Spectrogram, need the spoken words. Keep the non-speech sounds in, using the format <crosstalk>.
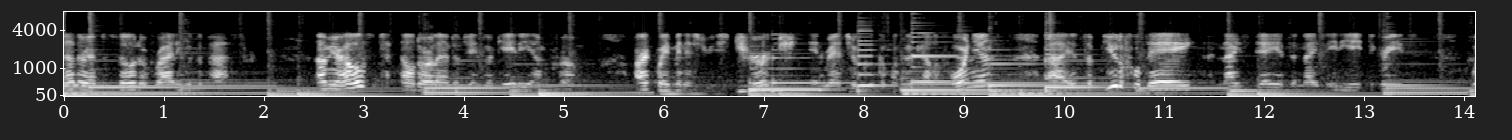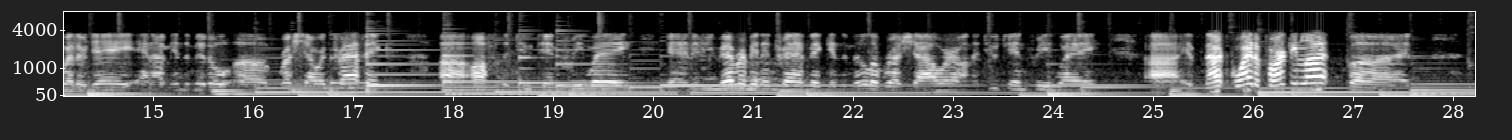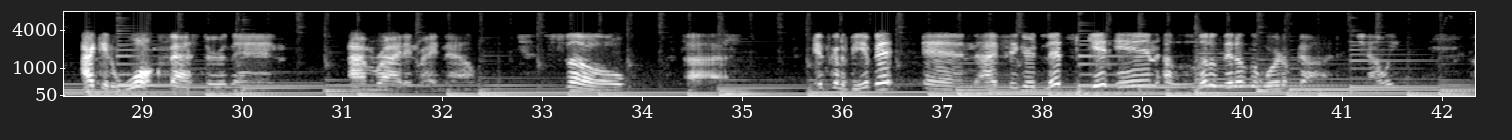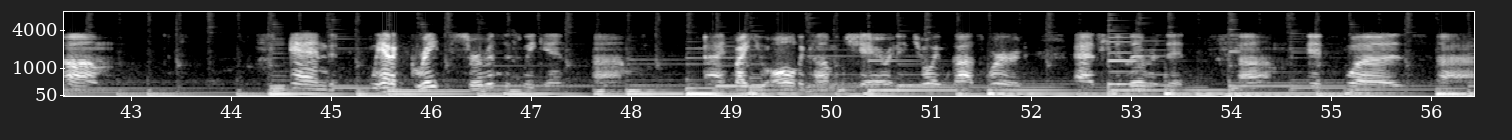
another episode of Riding with the Pastor. I'm your host, Elder Orlando James Arcady. I'm from Arkway Ministries Church in Rancho Cucamonga, California. Uh, it's a beautiful day, a nice day. It's a nice 88 degrees weather day, and I'm in the middle of rush hour traffic uh, off of the 210 freeway. And if you've ever been in traffic in the middle of rush hour on the 210 freeway, uh, it's not quite a parking lot, but I could walk faster than I'm riding right now. So uh, it's going to be a bit, and I figured let's get in a little bit of the Word of God, shall we? Um, and we had a great service this weekend. Um, I invite you all to come and share and enjoy God's Word as He delivers it. Um, it was. Uh,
